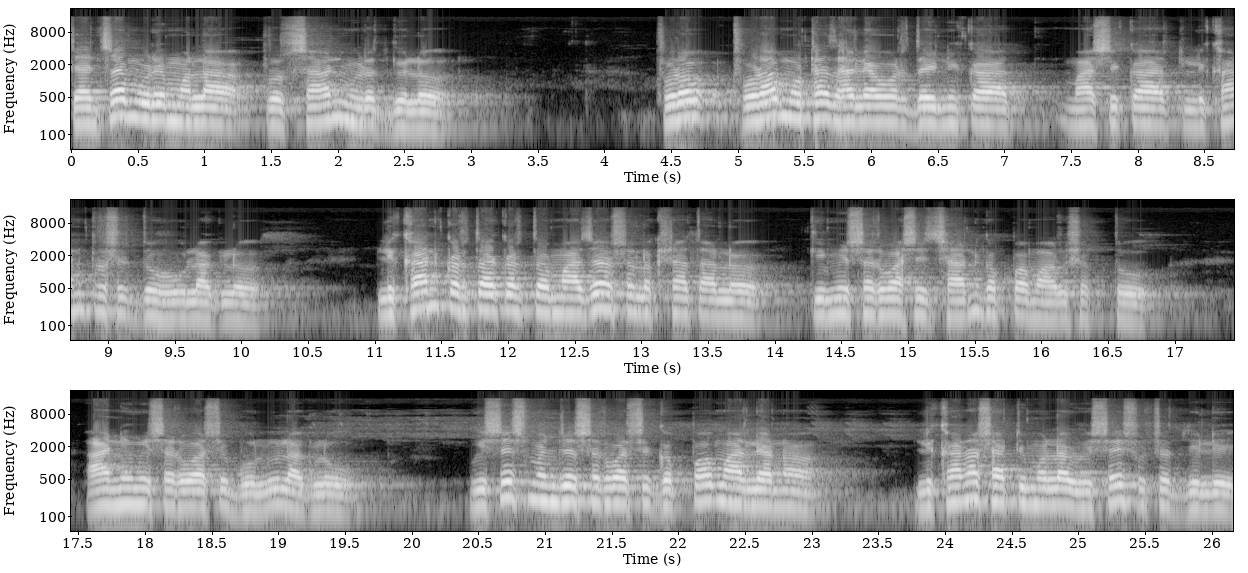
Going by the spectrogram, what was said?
त्यांच्यामुळे मला प्रोत्साहन मिळत गेलं. थोडं थोडा मोठा झाल्यावर दैनिकात मासिकात लिखाण प्रसिद्ध होऊ लागलं. लिखाण करता करता माझं असं लक्षात आलं की मी सर्वाशी छान गप्पा मारू शकतो आणि मी सर्वाशी बोलू लागलो. विशेष म्हणजे सर्वाशी गप्पा मारल्यानं लिखाणासाठी मला विषय सुचत गेले.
